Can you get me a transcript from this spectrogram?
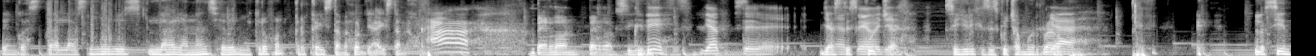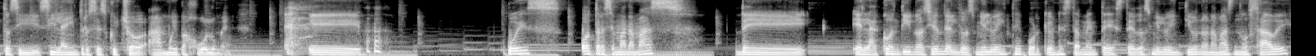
Tengo hasta las nubes la ganancia del micrófono. Creo que ahí está mejor. Ya ahí está mejor. Ah, Perdón, perdón. Sí, sí, dije, ya te. ya, te. Sí, yo dije, se escucha muy raro. Ya. Lo siento si, si la intro se escuchó a muy bajo volumen. Eh, pues otra semana más de eh, la continuación del 2020, porque honestamente este 2021 nada más no sabe.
